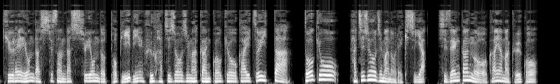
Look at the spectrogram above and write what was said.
20190904ダッシュ3ダッシュ 4.pdf 八丈島観光協会ツイッター東京八丈島の歴史や自然観の岡山空港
